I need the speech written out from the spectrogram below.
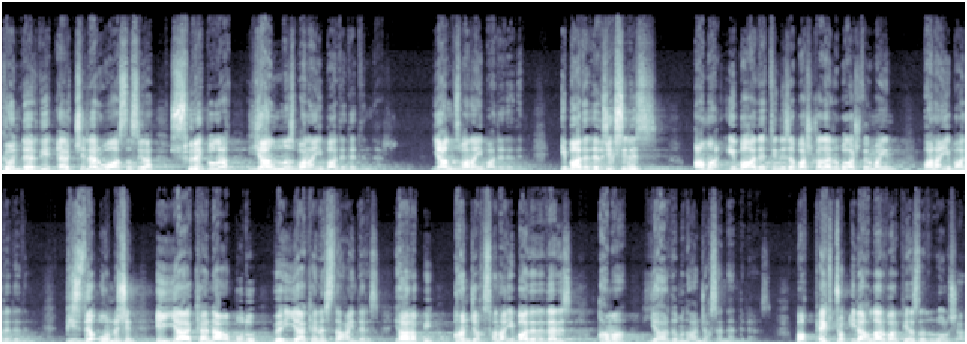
gönderdiği elçiler vasıtasıyla sürekli olarak yalnız bana ibadet edin der. Yalnız bana ibadet edin. İbadet edeceksiniz ama ibadetinize başkalarını bulaştırmayın. Bana ibadet edin. Biz de onun için İyyâke na'budu ve İyyâke nesta'in deriz. Ya Rabbi ancak sana ibadet ederiz ama yardımını ancak senden dileriz. Bak pek çok ilahlar var piyasada dolaşan.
